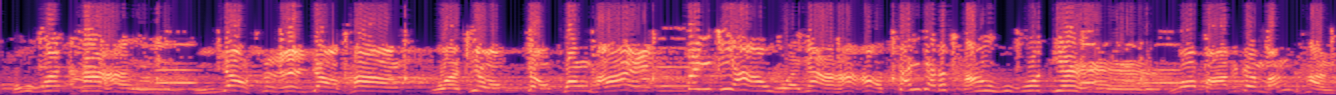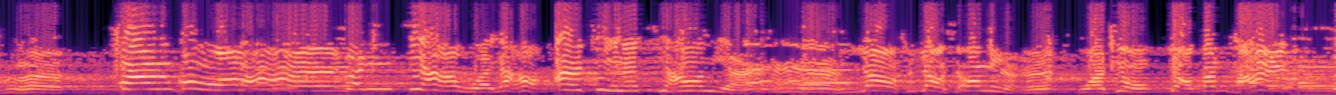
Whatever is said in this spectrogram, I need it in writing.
锅炕，你要是要炕，我就要窗台。分家我呀咱家的堂屋地儿，我把这个门槛子翻过。家我要二斤小米儿，你要是要小米儿，我就要干柴。分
